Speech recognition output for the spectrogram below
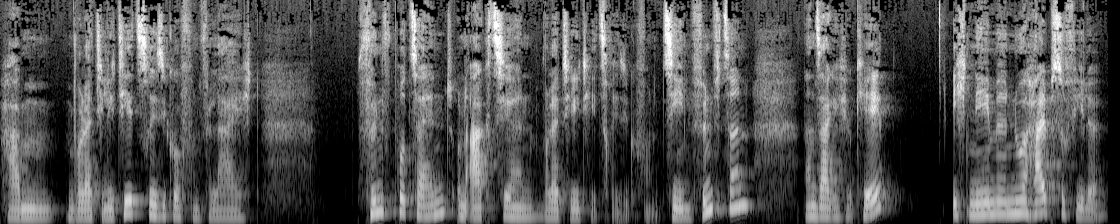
haben, ein Volatilitätsrisiko von vielleicht 5% und Aktien Volatilitätsrisiko von 10, 15, dann sage ich, okay, ich nehme nur halb so viele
